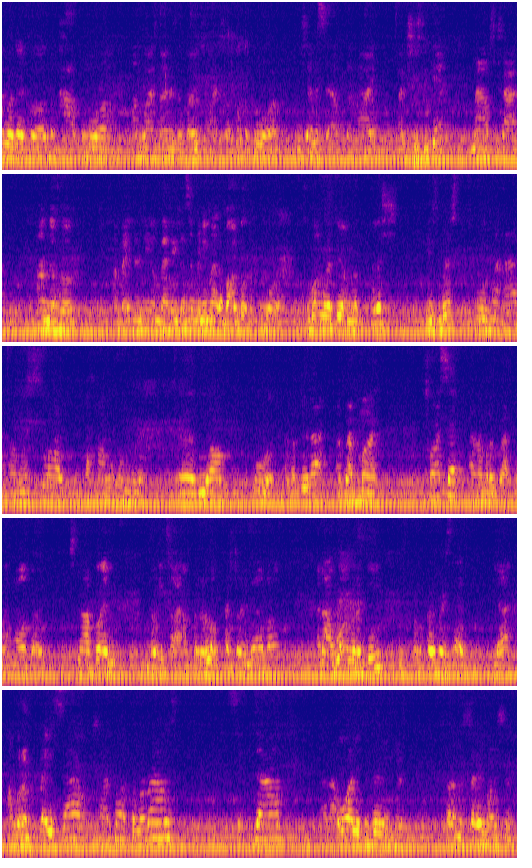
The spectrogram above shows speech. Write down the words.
I'm going to go for the power Kimura, otherwise known as the bow tie. So I've got the Kimura. Whichever setup that I, I choose to get, mouse trap, underhook, I bait the knee on belly, doesn't really matter, but I've got the Kimura. So what I'm going to do, I'm going to push his wrist towards my hand, I'm going to slide behind the the, uh, the arm forward. As I do that, I grab my tricep and I'm going to grab my elbow. So now I've got him pretty tight. I'm putting a lot of pressure on his elbow. I'm going to do is come over his head. Yeah? I'm going to base out, tripod, come around, sit down. And all I need to do is just turn the same motion.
